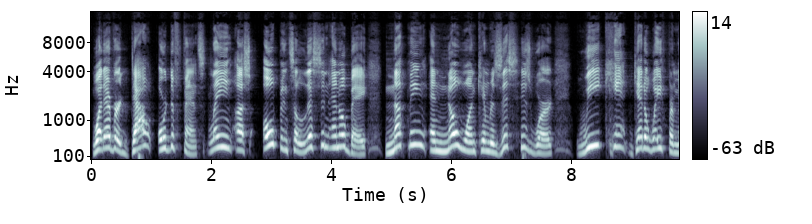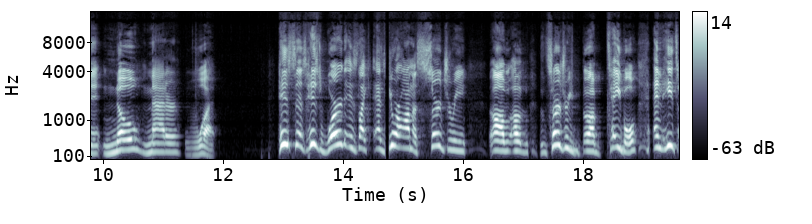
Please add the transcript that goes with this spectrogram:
whatever doubt or defense, laying us open to listen and obey. Nothing and no one can resist his word. We can't get away from it no matter what. He says his word is like as you are on a surgery um, uh, surgery uh, table and he's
